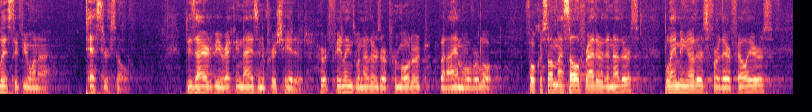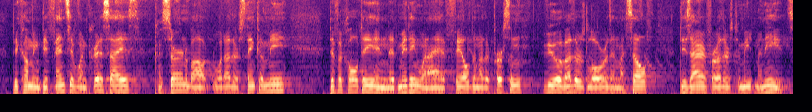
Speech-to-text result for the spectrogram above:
list if you want to test yourself. Desire to be recognized and appreciated. Hurt feelings when others are promoted, but I am overlooked. Focus on myself rather than others. Blaming others for their failures becoming defensive when criticized, concern about what others think of me, difficulty in admitting when I have failed another person, view of others lower than myself, desire for others to meet my needs,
